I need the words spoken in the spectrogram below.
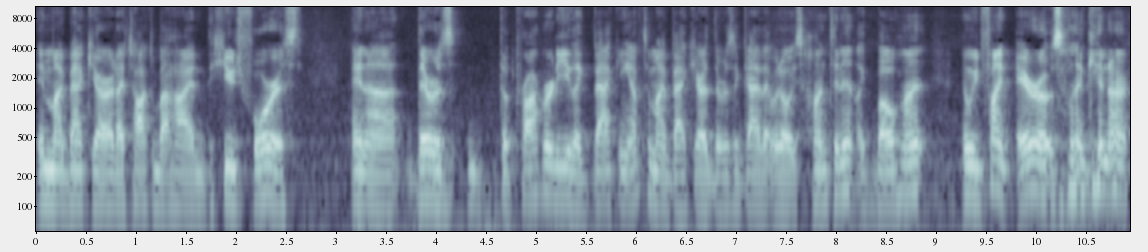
in my backyard I talked about how I had the huge forest and uh there was the property like backing up to my backyard there was a guy that would always hunt in it like bow hunt and we'd find arrows like in our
